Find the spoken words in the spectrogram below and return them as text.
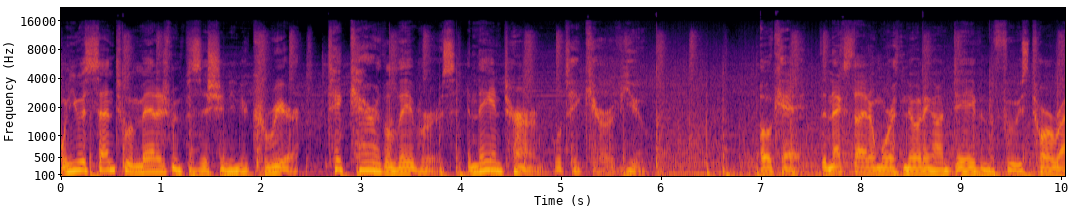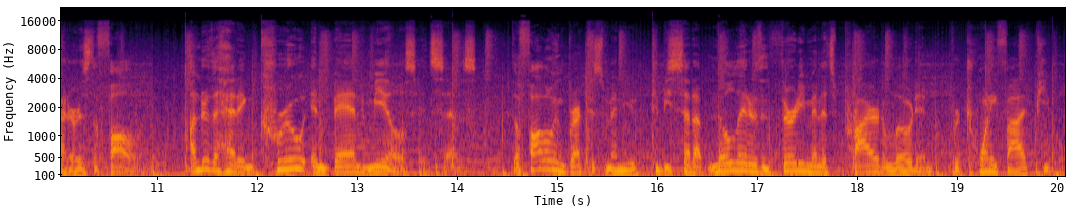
When you ascend to a management position in your career, take care of the laborers, and they in turn will take care of you. Okay, the next item worth noting on Dave and the Foo's tour rider is the following. Under the heading Crew and Band Meals, it says, the following breakfast menu to be set up no later than 30 minutes prior to load in for 25 people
